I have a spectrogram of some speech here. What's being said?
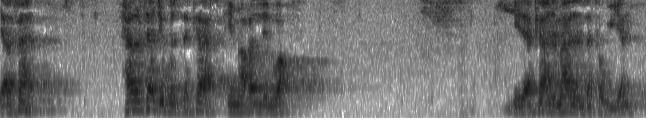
يا فهد هل تجب الزكاة في مغل الوقف إذا كان مالا زكويا؟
